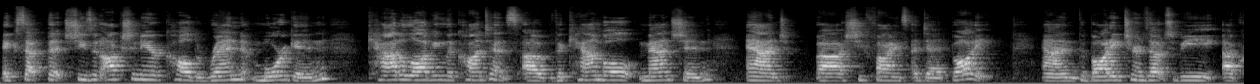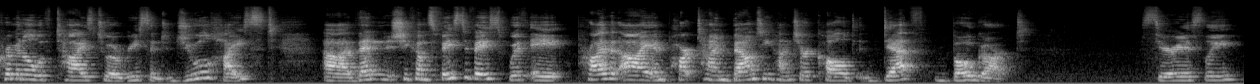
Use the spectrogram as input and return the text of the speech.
except that she's an auctioneer called Wren Morgan cataloging the contents of the Campbell mansion and uh, she finds a dead body. And the body turns out to be a criminal with ties to a recent jewel heist. Uh, then she comes face to face with a private eye and part-time bounty hunter called Death Bogart. Seriously?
